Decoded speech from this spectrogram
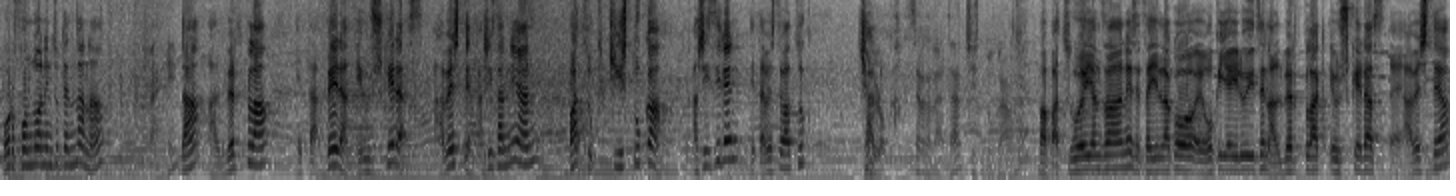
Hor fondoan entzuten dana, Bai. da Albert Pla, eta bera euskeraz abesten hasi zanean, batzuk txistuka hasi ziren, eta beste batzuk txaloka. Zer dela eta txistuka. Ba, batzuei antzadanez, ez zaielako egokia iruditzen Albert Plak euskeraz eh, abestea,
